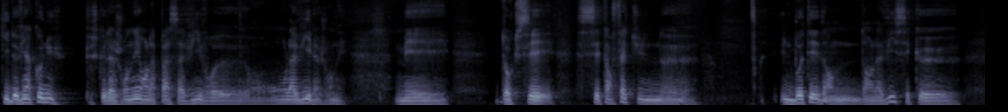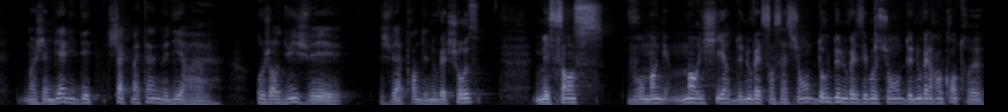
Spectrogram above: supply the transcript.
qui devient connue, puisque la journée, on la passe à vivre, on, la vit la journée. Mais donc c'est en fait une une beauté dans, dans la vie, c'est que moi j'aime bien l'idée chaque matin de me dire euh, aujourd'hui je vais, je vais apprendre de nouvelles choses, mes sens vont m'enrichir de nouvelles sensations, donc de nouvelles émotions, de nouvelles rencontres euh,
